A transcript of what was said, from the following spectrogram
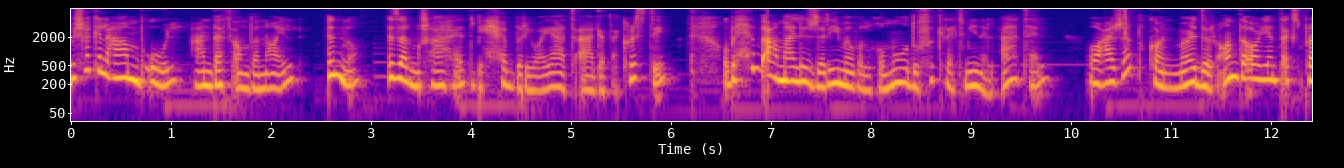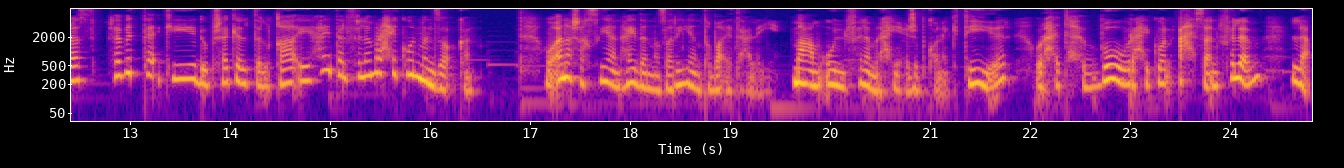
بشكل عام بقول عن Death on the Nile إنه إذا المشاهد بيحب روايات آغاثا كريستي وبحب أعمال الجريمة والغموض وفكرة مين القاتل وعجبكم Murder on the Orient Express فبالتأكيد وبشكل تلقائي هيدا الفيلم رح يكون من ذوقكم وأنا شخصيا هيدا النظرية انطبقت علي ما عم أقول الفيلم رح يعجبكم كتير ورح تحبوه ورح يكون أحسن فيلم لا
